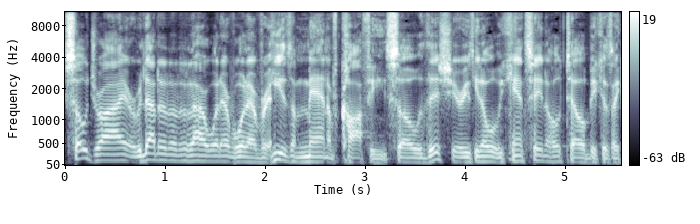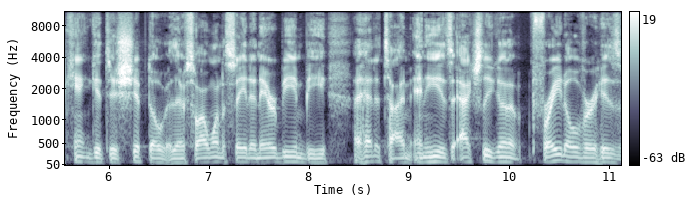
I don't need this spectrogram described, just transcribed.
so dry or da da da da whatever, whatever. He is a man of coffee. So this year, he's, you know what, we can't stay in a hotel because I can't get this shipped over there. So I want to stay in an Airbnb ahead of time. And he is actually going to freight over his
